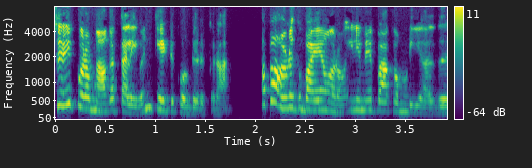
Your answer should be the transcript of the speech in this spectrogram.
திரைப்புறமாக தலைவன் கேட்டுக்கொண்டிருக்கிறான். அப்ப அவனுக்கு பயம் வரும். இனிமே பார்க்க முடியாது.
